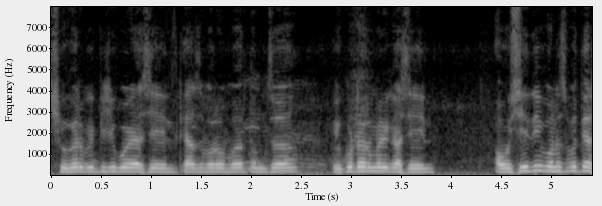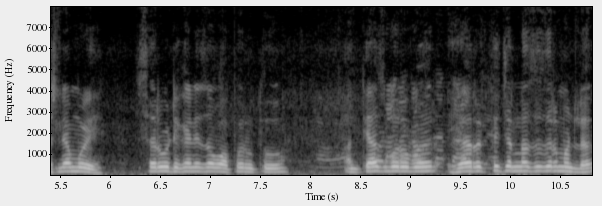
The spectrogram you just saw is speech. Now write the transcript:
शुगर बी पीची गोळी असेल त्याचबरोबर तुमचं इकोटर्मरिक असेल औषधी वनस्पती असल्यामुळे सर्व ठिकाणीचा वापर होतो. आणि त्याचबरोबर ह्या रक्तचंदनाचं जर म्हटलं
